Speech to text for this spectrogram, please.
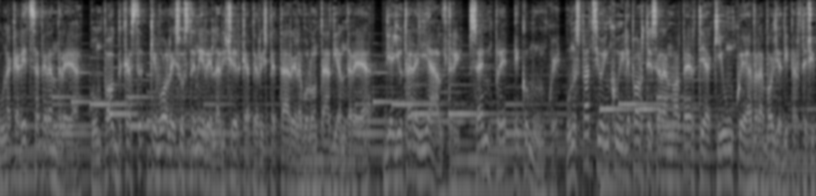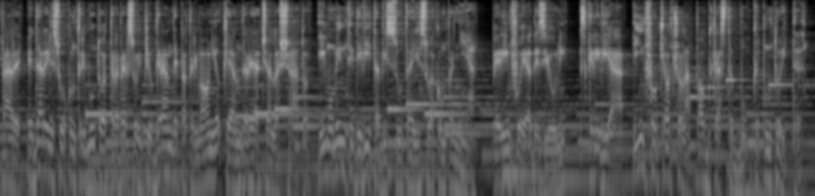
Una carezza per Andrea, un podcast che vuole sostenere la ricerca per rispettare la volontà di Andrea di aiutare gli altri, sempre e comunque. Uno spazio in cui le porte saranno aperte a chiunque avrà voglia di partecipare e dare il suo contributo attraverso il più grande patrimonio che Andrea ci ha lasciato, i momenti di vita vissuta in sua compagnia. Per info e adesioni scrivi a info-podcastbook.it.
